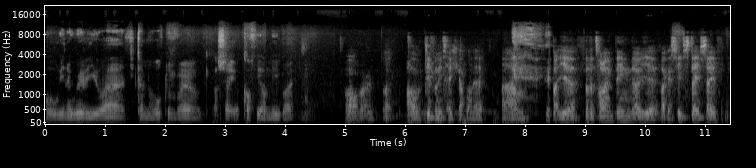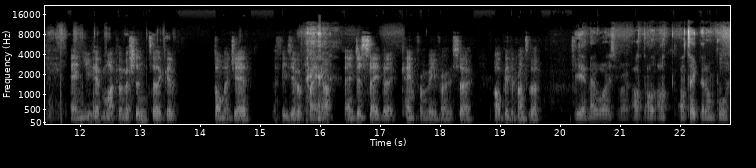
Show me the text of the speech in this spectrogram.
or you know wherever you are, if you come to Auckland, bro, I'll, I'll show you a coffee on me, bro. Oh, bro, I'll definitely take you up on that. Um, but yeah, for the time being, though, yeah, like I said, stay safe, and you have my permission to give Dom a jab if he's ever playing up, and just say that it came from me, bro. So I'll be the brunt of it. Yeah, no worries, bro. I'll I'll I'll, I'll take that on board.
